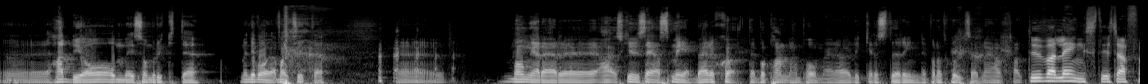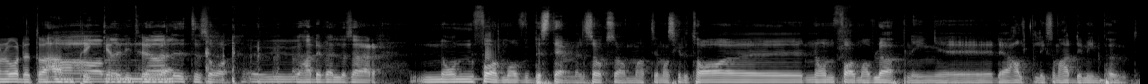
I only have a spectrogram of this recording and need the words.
Eh, hade jag om mig som rykte. Men det var jag faktiskt inte. Eh, många där, eh, jag skulle säga Smedberg sköt den på pannan på mig. Jag lyckades styra in det på något sjukt sätt. Men i alla fall. Du var längst i straffområdet och han prickade men, ditt huvud. Ja, lite så. Jag hade väl så här någon form av bestämmelse också om att man skulle ta eh, någon form av löpning eh, där jag alltid liksom hade min punkt.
